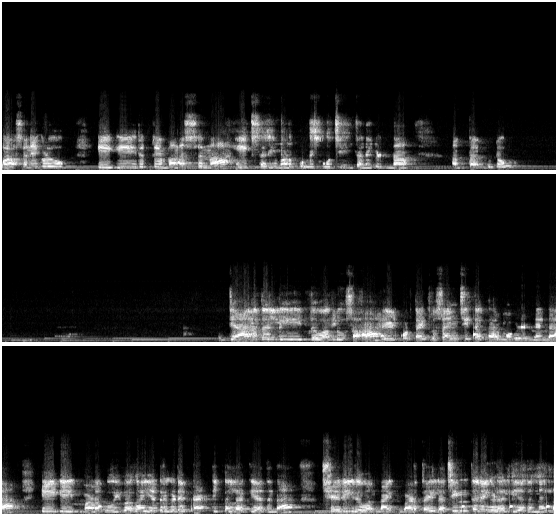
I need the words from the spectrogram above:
ವಾಸನೆಗಳು ಹೇಗೆ ಇರುತ್ತೆ, ಮನಸ್ಸನ್ನ ಹೇಗ್ ಸರಿ ಮಾಡ್ಕೋಬೇಕು, ಚಿಂತನೆಗಳನ್ನ ಅಂತ ಅಂದ್ಬಿಟ್ಟು ಧ್ಯಾನದಲ್ಲಿ ಇದ್ದವಾಗ್ಲೂ ಸಹ ಹೇಳ್ಕೊಡ್ತಾ ಇದ್ರು. ಸಂಚಿತ ಕರ್ಮಗಳನ್ನೆಲ್ಲ ಹೇಗೆ ಇದ್ ಮಾಡೋದು? ಇವಾಗ ಎದುರುಗಡೆ ಪ್ರಾಕ್ಟಿಕಲ್ ಆಗಿ ಅದನ್ನ ಶರೀರವನ್ನ ಇದ್ ಮಾಡ್ತಾ ಇಲ್ಲ. ಚಿಂತನೆಗಳಲ್ಲಿ ಅದನ್ನೆಲ್ಲ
